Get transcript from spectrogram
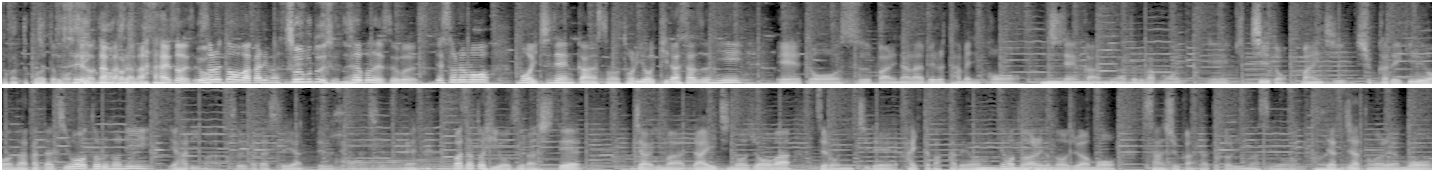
とかってこうやってちょっとこう背の生育が分かはい そうです。それと分かります、ね、そういうことですよね。そういうことです、そういうことです。で、それをもう1年間、その鳥を切らさずに、えー、とスーパーに並べるために、こう、1年間、鶏がもう、えーきっちりと毎日出荷できるような形を取るのに、やはり今、そういう形でやってるという形ですね。わざと日をずらして、じゃあ今、第1農場は0日で入ったばっかだよ。うんでも、隣の農場はもう3週間経った鳥いますよ。はいじゃあ、隣はもう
